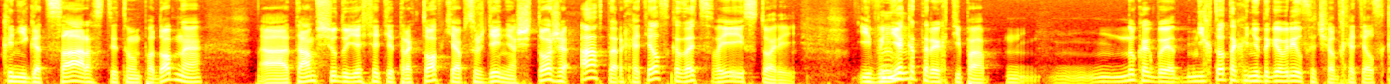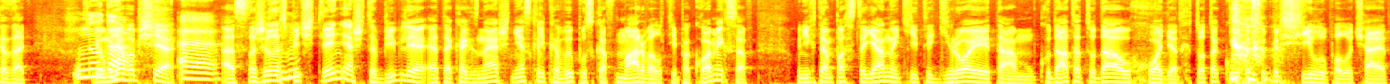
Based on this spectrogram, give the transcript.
книга царств и тому подобное, а, там всюду есть эти трактовки, обсуждения, что же автор хотел сказать своей историей. И в mm-hmm. некоторых, типа, ну, как бы, никто так и не договорился, что он хотел сказать. Ну, и у да. меня вообще э... сложилось угу. впечатление, что Библия это, как знаешь, несколько выпусков Marvel, типа комиксов. У них там постоянно какие-то герои там куда-то туда уходят, кто-то какую-то суперсилу получает,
